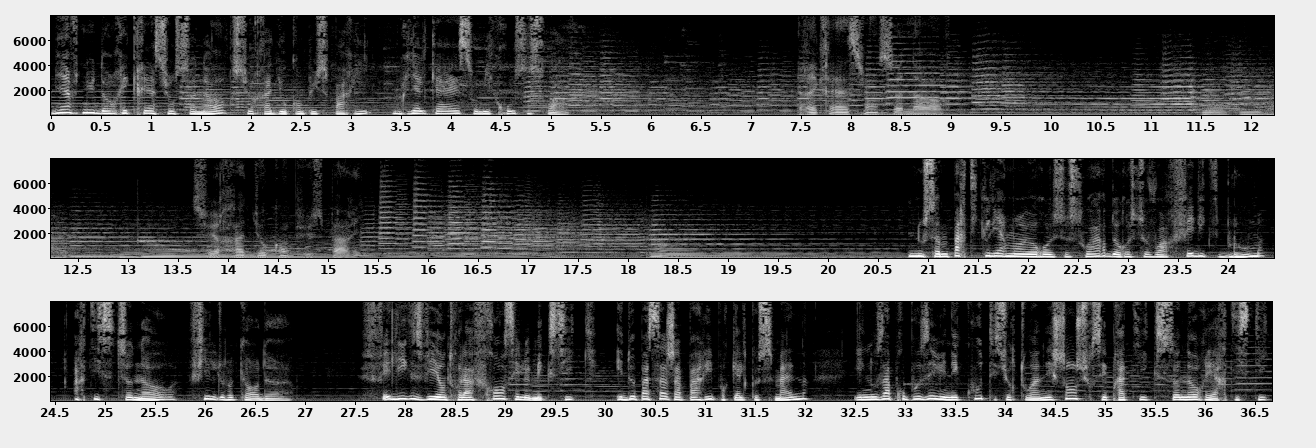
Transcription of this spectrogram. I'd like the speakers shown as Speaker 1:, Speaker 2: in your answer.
Speaker 1: Bienvenue dans Récréation sonore sur Radio Campus Paris. Muriel KS au micro ce soir.
Speaker 2: Récréation sonore. Sur Radio Campus Paris.
Speaker 1: Nous sommes particulièrement heureux ce soir de recevoir Félix Blum, artiste sonore, field recorder. Félix vit entre la France et le Mexique et de passage à Paris pour quelques semaines, il nous a proposé une écoute et surtout un échange sur ses pratiques sonores et artistiques,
